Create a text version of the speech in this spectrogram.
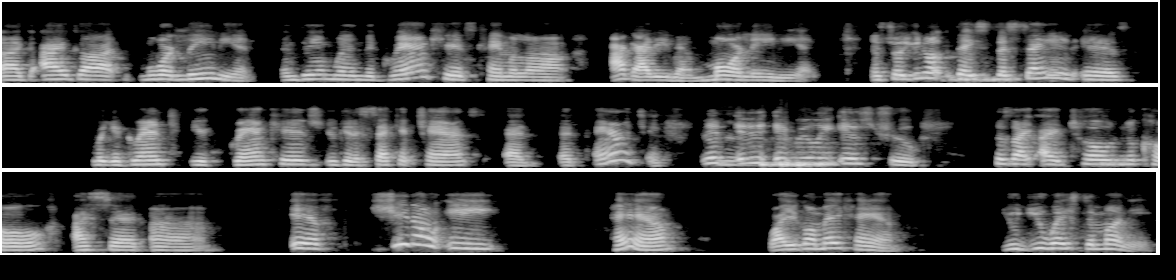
I, I got more lenient, and then when the grandkids came along, I got even more lenient. And so, you know, they the saying is, with your grand your grandkids, you get a second chance at at parenting. And it, it, it really is true because like I told Nicole, I said, um, if she don't eat ham, why you gonna make ham? You you wasting money.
